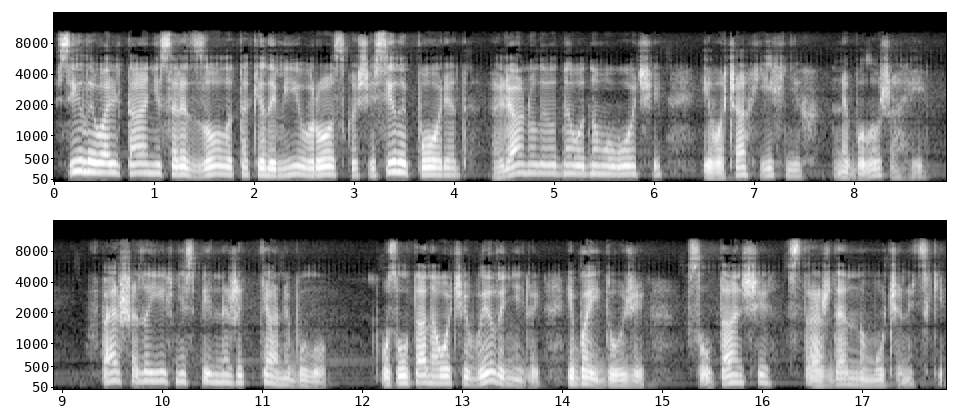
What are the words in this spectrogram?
Сіли в альтані серед золота, килимів, розкоші, сіли поряд, глянули одне одному в очі, і в очах їхніх не було жаги. Вперше за їхнє спільне життя не було. У султана очі виленілі і байдужі, султанші стражденно мученицькі.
